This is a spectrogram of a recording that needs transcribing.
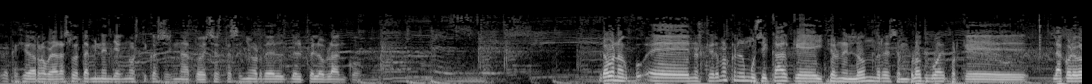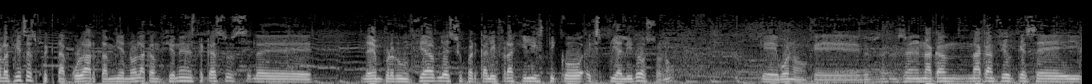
la que hacía de Robert, ahora sale también en Diagnóstico Asesinato, es este señor del, del pelo blanco. Pero bueno, eh, nos quedamos con el musical que hicieron en Londres, en Broadway, porque la coreografía es espectacular también, ¿no? La canción en este caso es el, el impronunciable, supercalifragilístico, expialidoso, ¿no? Que bueno, que es una, can- una canción que se...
